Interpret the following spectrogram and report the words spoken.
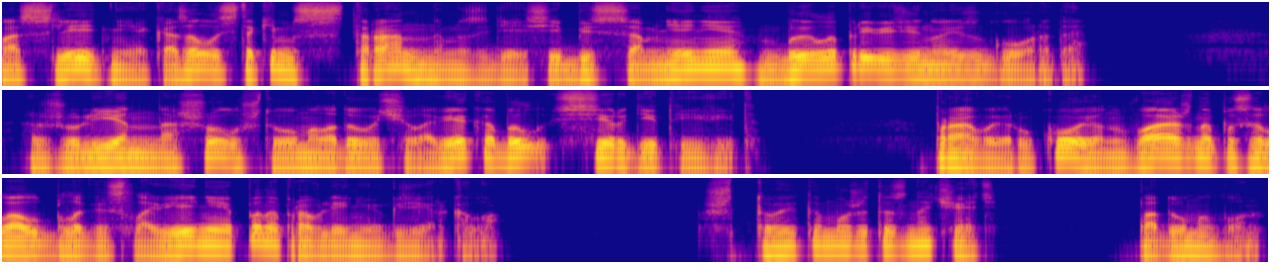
Последнее казалось таким странным здесь и, без сомнения, было привезено из города. Жульен нашел, что у молодого человека был сердитый вид. Правой рукой он важно посылал благословение по направлению к зеркалу. «Что это может означать?» — подумал он.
